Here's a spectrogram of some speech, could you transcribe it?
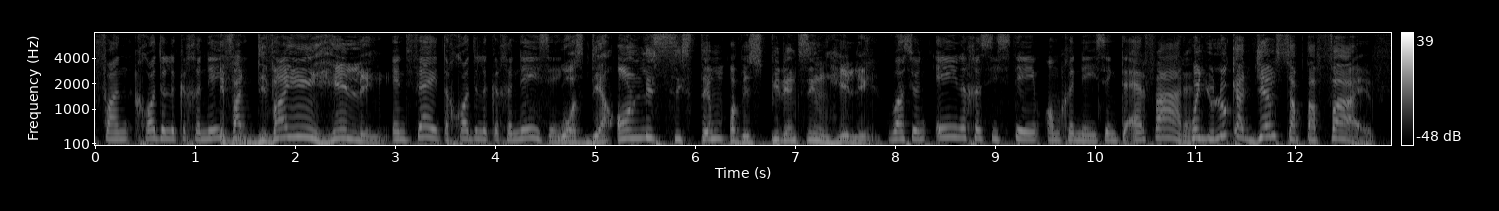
Van goddelijke In genezing. fact, divine healing In feite, goddelijke genezing was their only system of experiencing healing. was hun enige systeem om genezing te ervaren. When you look at James chapter 5,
